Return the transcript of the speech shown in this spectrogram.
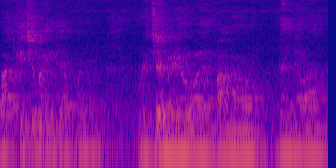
बाकीची माहिती आपण पुढच्या व्हिडिओमध्ये पाहणार आहोत. धन्यवाद.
